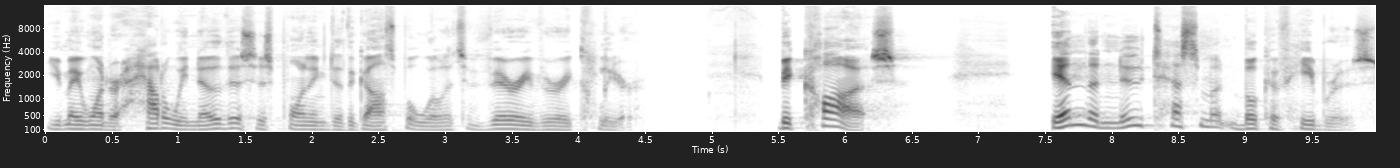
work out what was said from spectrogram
You may wonder, how do we know this is pointing to the gospel? Well, it's very, very clear. Because in the New Testament book of Hebrews,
